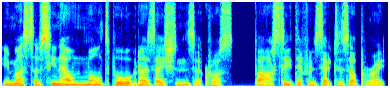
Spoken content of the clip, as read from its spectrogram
you must have seen how multiple organizations across vastly different sectors operate.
